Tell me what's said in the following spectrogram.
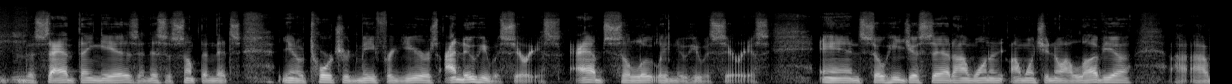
Mm-hmm. The sad thing is, and this is something that's, you know, tortured me for years. I knew he was serious. Absolutely knew he was serious. And so he just said, I want, to, I want you to know I love you. I,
